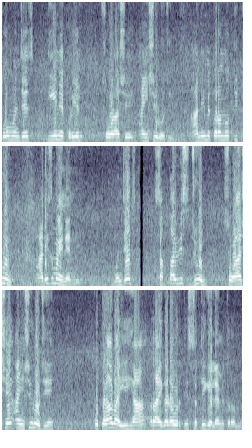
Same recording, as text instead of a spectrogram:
तो म्हणजेच तीन एप्रिल सोळाशे ऐंशी रोजी. आणि मित्रांनो तिथून अडीच महिन्यांनी म्हणजेच सत्तावीस जून सोळाशे ऐंशी रोजी पुतळाबाई ह्या रायगडावरती सती गेल्या मित्रांनो.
